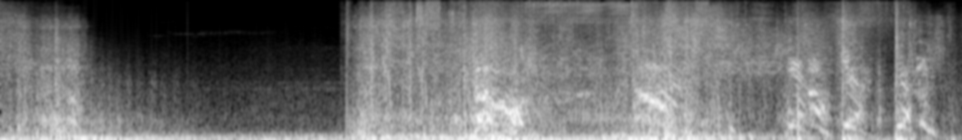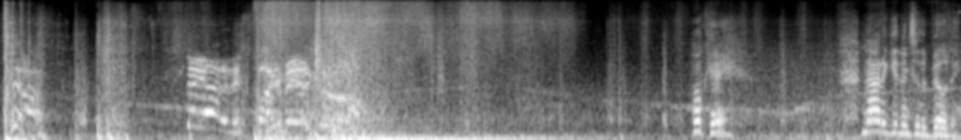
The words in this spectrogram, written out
Okay. Now to get into the building.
